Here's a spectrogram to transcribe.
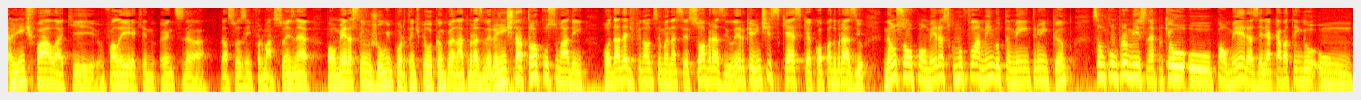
a, gente fala aqui, eu falei aqui antes da, das suas informações, né? Palmeiras tem um jogo importante pelo Campeonato Brasileiro. A gente está tão acostumado em rodada de final de semana ser só brasileiro que a gente esquece que é a Copa do Brasil. Não só o Palmeiras, como o Flamengo também entram em campo. São compromissos, né? Porque o, o Palmeiras, ele acaba tendo um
